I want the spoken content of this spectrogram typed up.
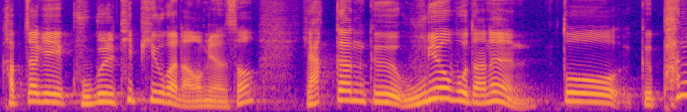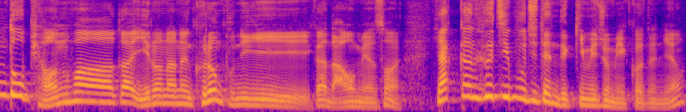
갑자기 구글 TPU가 나오면서 약간 그 우려보다는 또 그 판도 변화가 일어나는 그런 분위기가 나오면서 약간 흐지부지된 느낌이 좀 있거든요.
